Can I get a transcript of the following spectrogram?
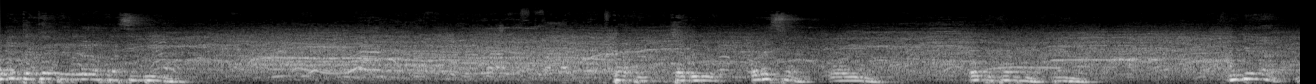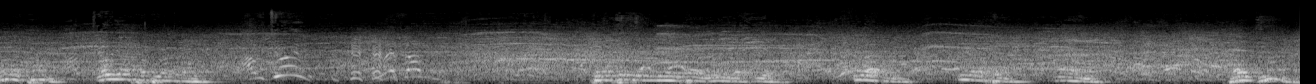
Ukimtakia pendeleo nafasi mbili. Kapi, chagulie. Onesa, wawili. Okay, kama, kama. Mwingine, mwana kama. Na huyo pia kama. Haujui. Kuna mtoto mwingine pale, yule ndio. Ila hapa. Ila hapa. Ngoja.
